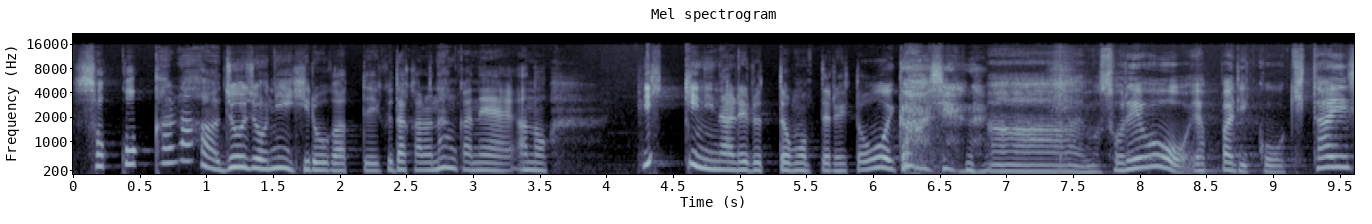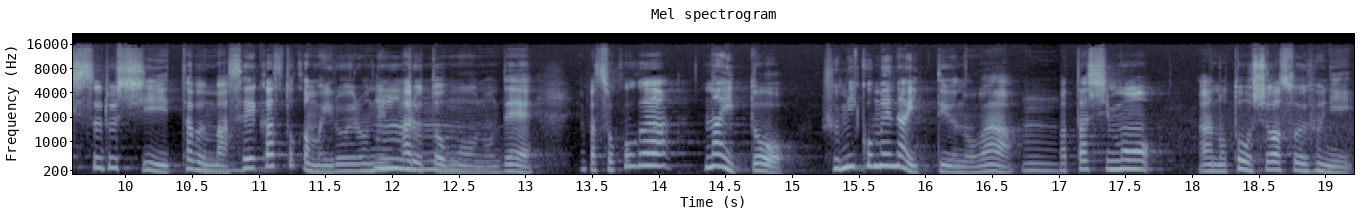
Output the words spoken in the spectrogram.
そこから徐々に広がっていく。だからなんかねあの一気になれるって思ってる人多いかもしれない。あもそれをやっぱりこう期待するし多分まあ生活とかもいろいろね、うんあると思うのでやっぱそこがないと踏み込めないっていうのは、うん。私もあの当初はそういうふうに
